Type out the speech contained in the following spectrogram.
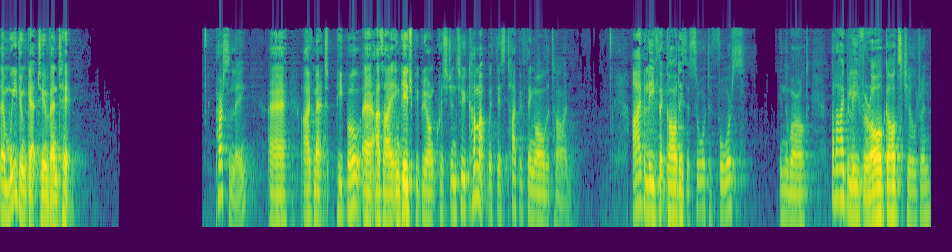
then we don't get to invent him. Personally, uh, I've met people, uh, as I engage people who aren't Christians, who come up with this type of thing all the time. I believe that God is a sort of force in the world, but I believe we're all God's children.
